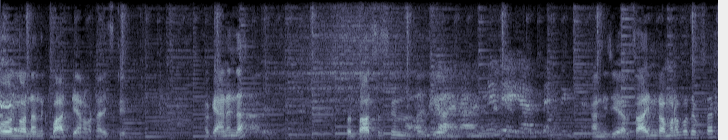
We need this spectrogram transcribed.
ఫోన్ కొన్నందుకు పార్టీ అనమాట ఐస్ క్రీమ్. ఓకే ఆనందా? కొన్ని ప్రాసెస్ అన్నీ చేయాలి. సాయిని రమ్మనపోతే ఒకసారి.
